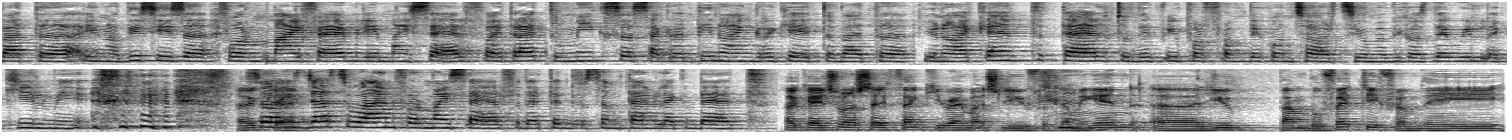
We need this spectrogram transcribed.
but uh, you know this is uh, for my family and myself. I tried to mix Sagrantino and Grechetto, but uh, you know I can't tell to the people from the consortium because they will kill me. so it's just wine for myself that I do sometimes like that. Okay, I just want to say thank you very much, Liu, for coming in. Uh, Liu Pambuffetti from the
